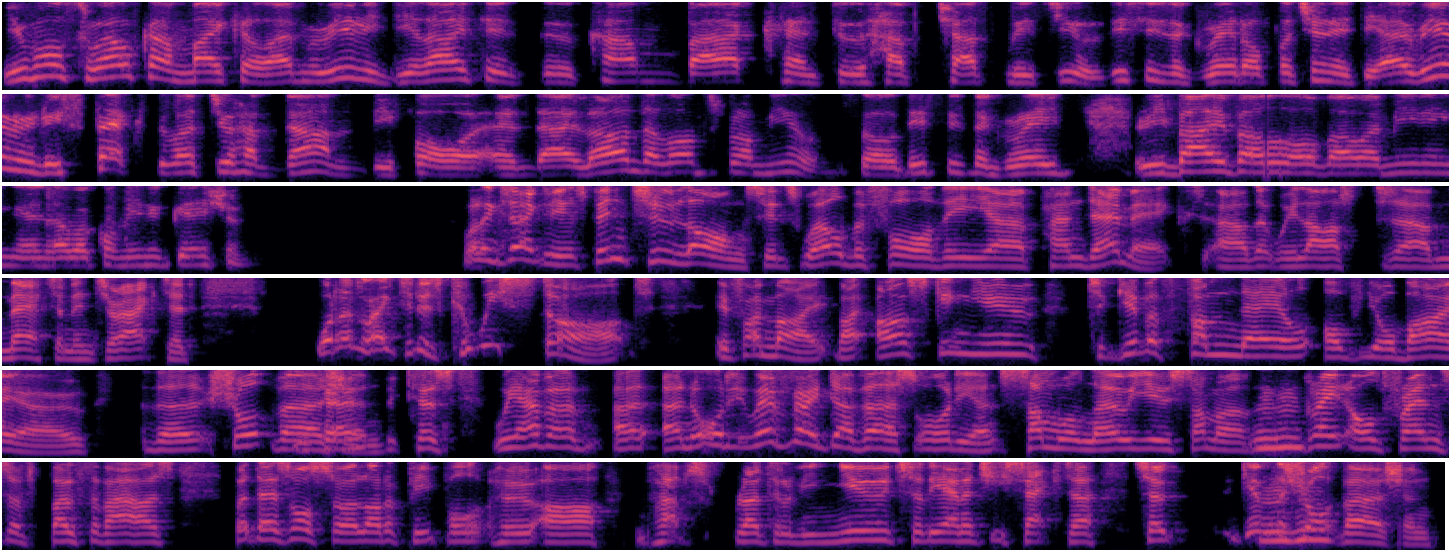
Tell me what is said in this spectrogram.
You're most welcome, Michael. I'm really delighted to come back and to have chat with you. This is a great opportunity. I really respect what you have done before, and I learned a lot from you. So this is a great revival of our meeting and our communication. Well, exactly. It's been too long since well before the uh, pandemic uh, that we last uh, met and interacted. What I'd like to do is, can we start, if I might, by asking you to give a thumbnail of your bio, the short version, okay. because we have a, a, an audience, we have a very diverse audience. Some will know you, some are mm-hmm. great old friends of both of ours, but there's also a lot of people who are perhaps relatively new to the energy sector. So give mm-hmm. the short version.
